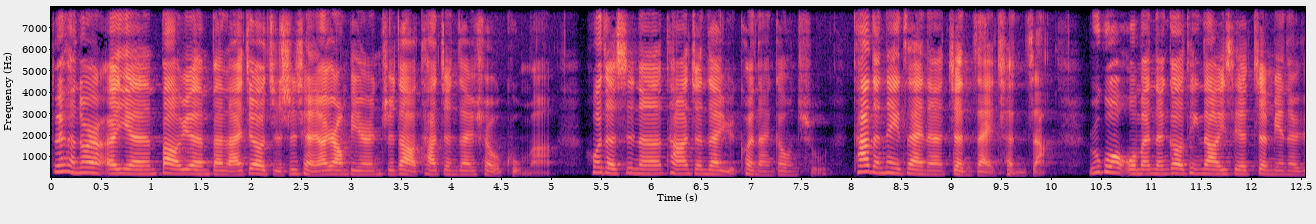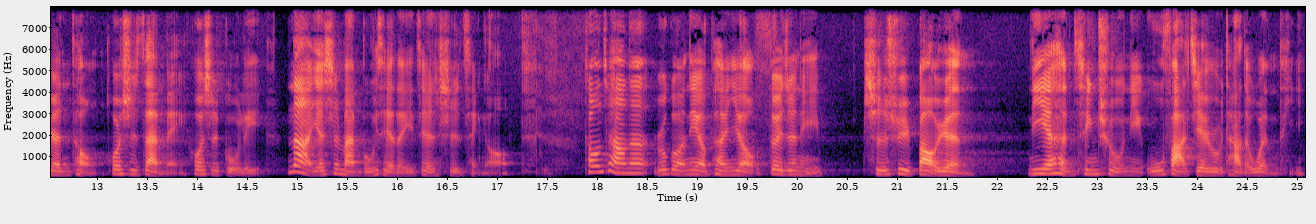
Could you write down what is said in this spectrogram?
对很多人而言，抱怨本来就只是想要让别人知道他正在受苦嘛，或者是呢，他正在与困难共处，他的内在呢正在成长。如果我们能够听到一些正面的认同，或是赞美，或是鼓励，那也是蛮补血的一件事情哦。通常呢，如果你有朋友对着你持续抱怨，你也很清楚你无法介入他的问题，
